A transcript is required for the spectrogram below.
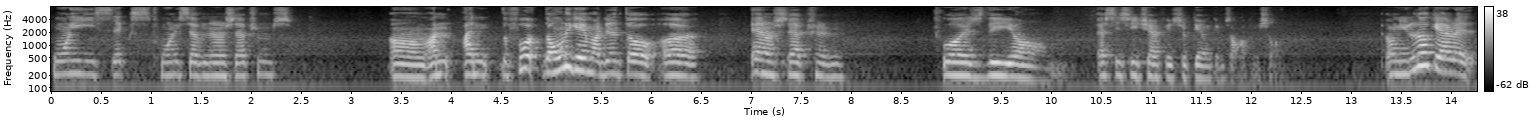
26, 27 interceptions. Um, I, I the foot, the only game I didn't throw uh interception was the um SEC championship game against Arkansas. And when you look at it,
